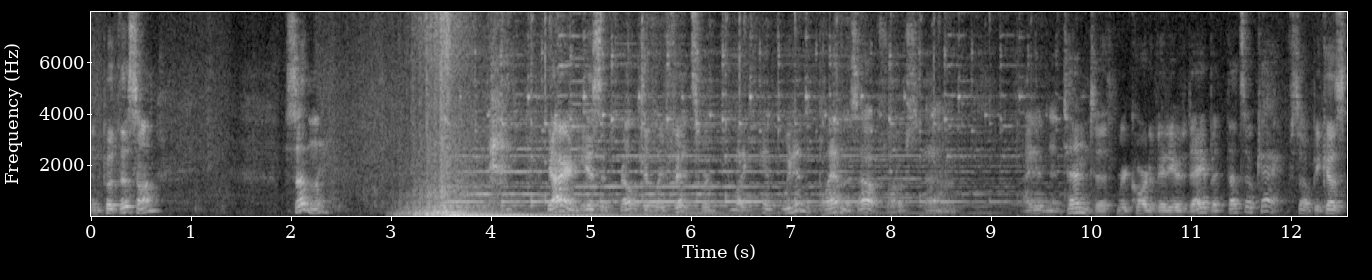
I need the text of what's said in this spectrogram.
and put this on, suddenly the irony is it relatively fits. We're like we didn't plan this out, folks. Um, I didn't intend to record a video today, but that's okay. So because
